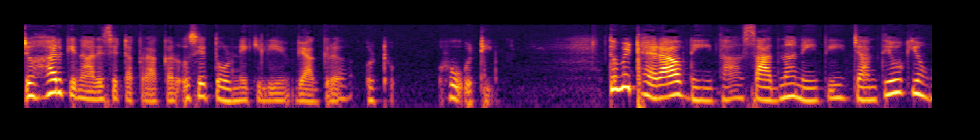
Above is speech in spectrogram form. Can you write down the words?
जो हर किनारे से टकराकर उसे तोड़ने के लिए व्याग्र उठ, हो उठी। तुम्हें ठहराव नहीं था, साधना नहीं थी, जानते हो क्यों?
